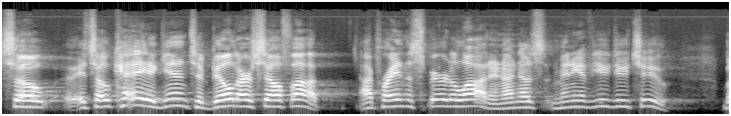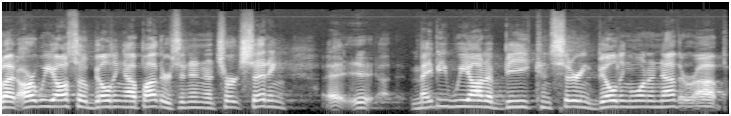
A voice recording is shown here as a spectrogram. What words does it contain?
So, it's okay, again, to build ourselves up. I pray in the Spirit a lot, and I know many of you do too. But are we also building up others? And in a church setting, uh, maybe we ought to be considering building one another up.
